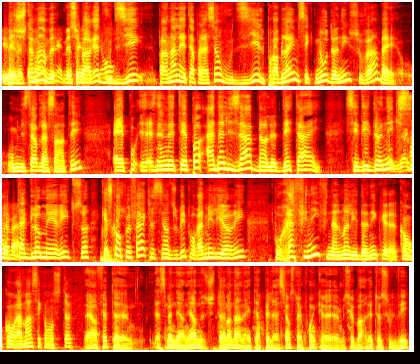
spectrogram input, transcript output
Et j'avais justement, M. Barrette, vous disiez, pendant l'interpellation, vous disiez, le problème, c'est que nos données, souvent, ben, au ministère de la Santé, elles, elles n'étaient pas analysables dans le détail. C'est des données qui sont agglomérées, tout ça. Qu'est-ce qu'on peut faire, Christian Dubé, pour améliorer, pour raffiner finalement les données que- qu'on qu'on ramasse et qu'on stocke? Ben, en fait, euh, la semaine dernière, justement, dans l'interpellation, c'est un point que euh, M. Barrett a soulevé.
